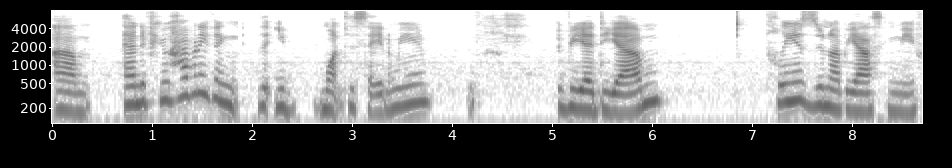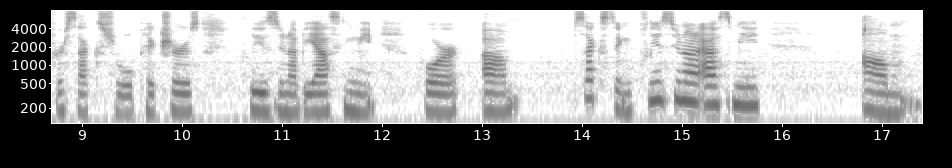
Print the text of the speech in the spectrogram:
Um, and if you have anything that you want to say to me via DM, please do not be asking me for sexual pictures. Please do not be asking me for um, sexting. Please do not ask me um,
